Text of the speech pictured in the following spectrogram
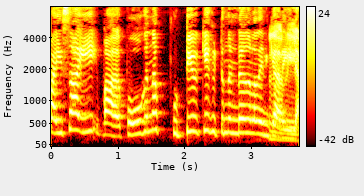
പൈസ ഈ പോകുന്ന കുട്ടിക്ക് കിട്ടുന്നുണ്ട് എന്നുള്ളത് എനിക്കറിയില്ല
